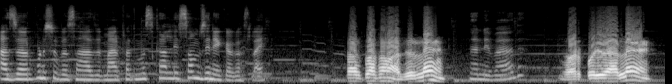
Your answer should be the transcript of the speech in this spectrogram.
आज अर्पण शुभ साँझ मार्फत मुस्कानले सम्झिने कसलाई सर्वप्रथम हजुरलाई। धन्यवाद। घर परिवारलाई।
